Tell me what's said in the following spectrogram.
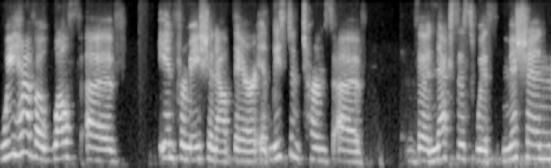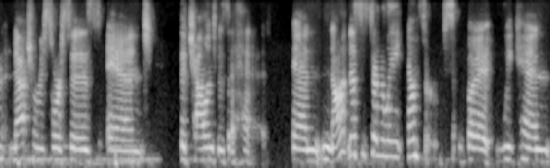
we have a wealth of information out there, at least in terms of the nexus with mission, natural resources, and the challenges ahead. And not necessarily answers, but we can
